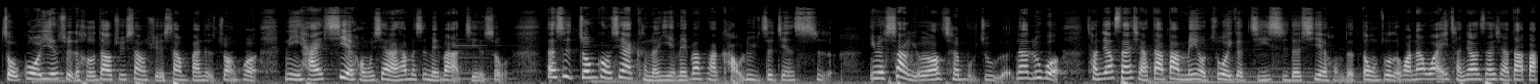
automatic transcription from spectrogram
走过淹水的河道去上学上班的状况，你还泄洪下来，他们是没办法接受。但是中共现在可能也没办法考虑这件事了，因为上游要撑不住了。那如果长江三峡大坝没有做一个及时的泄洪的动作的话，那万一长江三峡大坝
